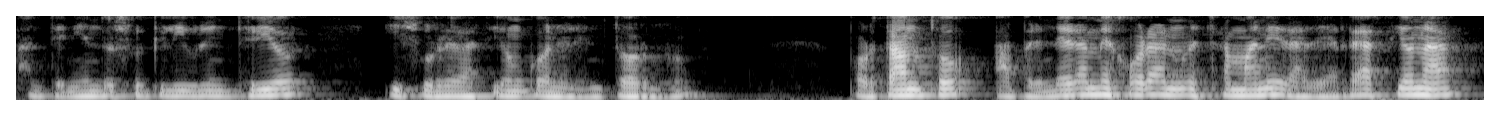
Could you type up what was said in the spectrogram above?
manteniendo su equilibrio interior y su relación con el entorno. Por tanto, aprender a mejorar nuestra manera de reaccionar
